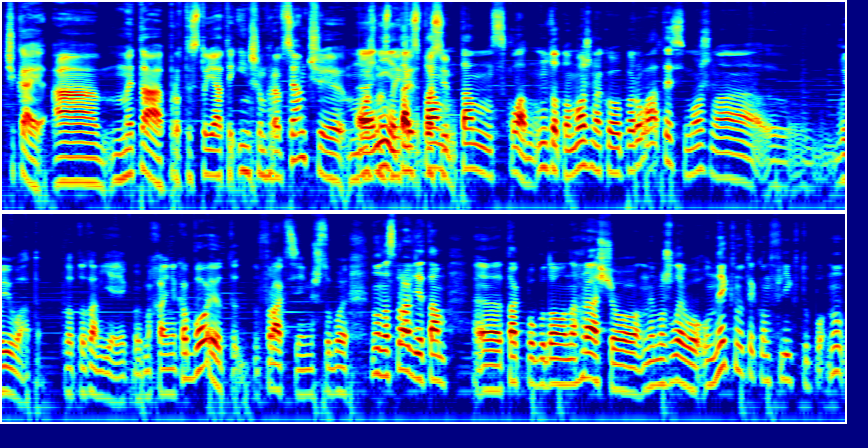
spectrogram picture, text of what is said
Чекай, а мета протистояти іншим гравцям, чи можна е, ні, знайти так, спосіб. там, там складно. Ну, тобто можна кооперуватись, можна е, воювати. Тобто там є якби механіка бою, фракції між собою. Ну насправді там е, так побудована гра, що неможливо уникнути конфлікту. Ну,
